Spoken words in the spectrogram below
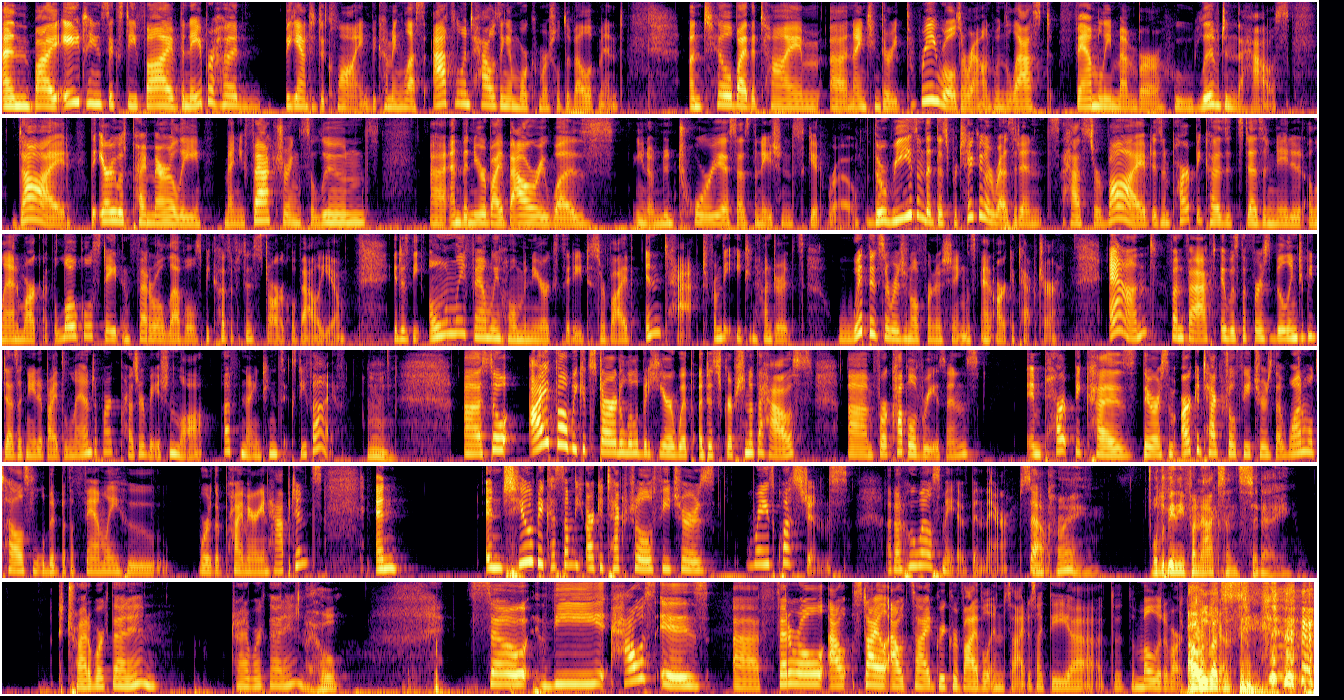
And by 1865, the neighborhood began to decline, becoming less affluent housing and more commercial development. Until by the time uh, 1933 rolls around, when the last family member who lived in the house died, the area was primarily manufacturing, saloons, uh, and the nearby Bowery was you know, notorious as the nation's Skid Row. The reason that this particular residence has survived is in part because it's designated a landmark at the local, state, and federal levels because of its historical value. It is the only family home in New York City to survive intact from the 1800s with its original furnishings and architecture. And, fun fact, it was the first building to be designated by the Landmark Preservation Law of 1965. Uh, so I thought we could start a little bit here with a description of the house um, for a couple of reasons. In part because there are some architectural features that one will tell us a little bit about the family who were the primary inhabitants, and and two because some of the architectural features raise questions about who else may have been there. So Okay. Will there be any fun accents today? could try to work that in. Try to work that in. I hope. So the house is uh, federal out, style outside, Greek revival inside. It's like the uh, the, the mullet of architecture. I was about to say.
